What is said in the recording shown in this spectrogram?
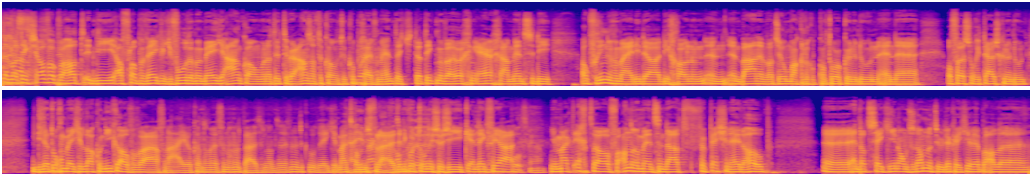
wat, wat ik zelf ook wel had in die afgelopen week. Want je voelde me een beetje aankomen dat dit er weer aan zat te komen natuurlijk op een Ja. gegeven moment. Dat, je, dat ik me wel heel erg ging ergeren aan mensen die, ook vrienden van mij, die, daar, die gewoon een, een, een baan hebben wat ze heel makkelijk op kantoor kunnen doen. En, eh, of sorry, thuis kunnen doen. Die daar toch een beetje laconiek over waren. Van, ah joh, ik kan toch even nog naar het buitenland en even naar de koel. Weet je, maakt Ja, gewoon niet veel maakt uit. En ik word toch niet zo ziek. En denk van ja, Kapot, ja. je maakt echt wel voor andere mensen inderdaad, verpest je een hele hoop. Eh, en dat zeker hier in Amsterdam natuurlijk. Weet je, we hebben alle,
